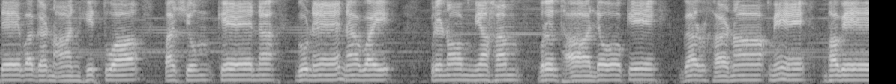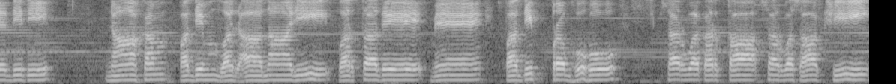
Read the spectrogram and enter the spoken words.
देवगणान् हित्वा पशुं केन गुणेन वै वृणोम्यहं वृथा लोके गर्हणा मे भवेदिति। नाहं पदिं वरा नारी वर्तते मे पदिप्रभुः सर्वकर्ता सर्वसाक्षी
